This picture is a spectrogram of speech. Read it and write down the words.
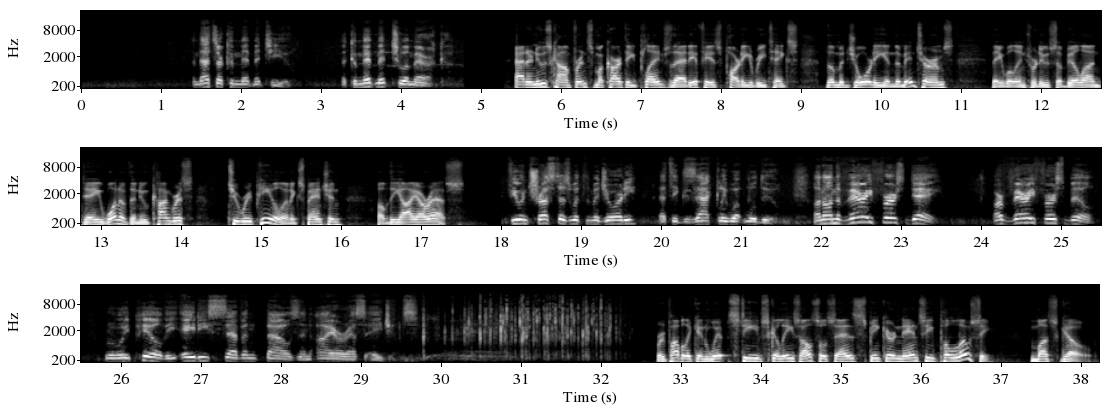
And that's our commitment to you a commitment to America. At a news conference, McCarthy pledged that if his party retakes the majority in the midterms, they will introduce a bill on day one of the new Congress to repeal an expansion of the IRS. If you entrust us with the majority, that's exactly what we'll do. And on the very first day, our very first bill will repeal the 87,000 IRS agents. Republican Whip Steve Scalise also says Speaker Nancy Pelosi must go.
